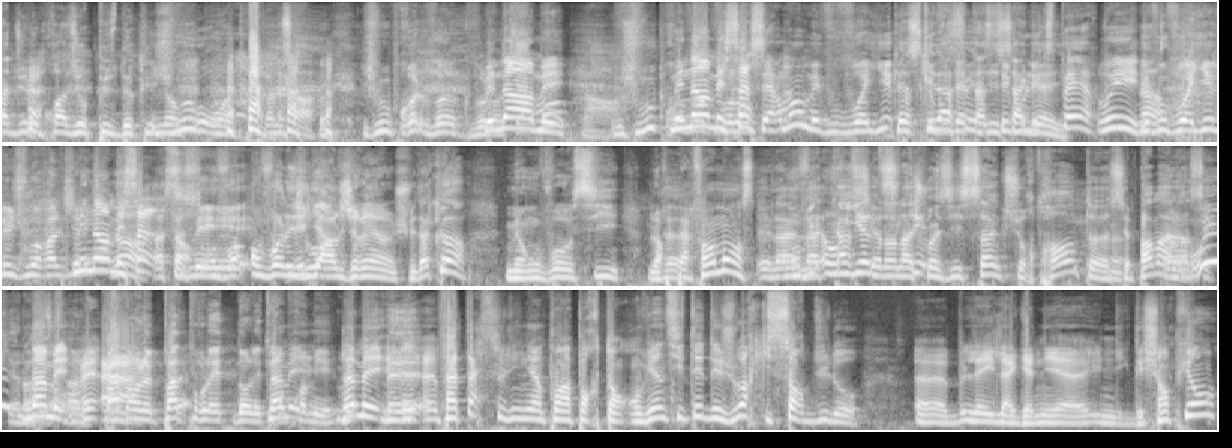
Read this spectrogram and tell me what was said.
as dû les croiser au plus de Clignancourt ou un truc comme ça. Je vous provoque Mais non, volontairement. mais. Je vous provoque Mais non, mais ça, volontairement, mais vous voyez, parce Qu'est-ce que qu'il vous a êtes fait, assez vous l'expert. Oui, Et non. vous voyez les joueurs algériens. Mais non, mais ça- Attends, mais- on, voit, on voit les, joueurs algériens, je suis d'accord, mais on voit aussi leurs Euh, performances. Et la, on, en a choisi 5 sur 30, euh, c'est pas mal. hein, non, mais- mais- Pas ah. dans le pas pour les, dans les trois Non mais, premiers. non, mais, Mais- Fatah souligne un point important. On vient de citer des joueurs qui sortent du lot. Euh, là, il a gagné euh, une Ligue des Champions.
